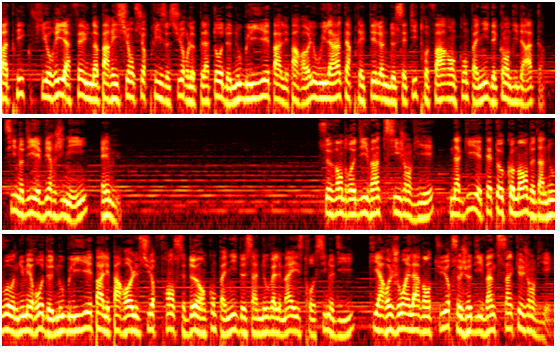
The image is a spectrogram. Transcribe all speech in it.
Patrick Fiori a fait une apparition surprise sur le plateau de N'oubliez pas les paroles où il a interprété l'un de ses titres phares en compagnie des candidates, Sinodi et Virginie, ému. Ce vendredi 26 janvier, Nagui était aux commandes d'un nouveau numéro de N'oubliez pas les paroles sur France 2 en compagnie de sa nouvelle maestro Sinodi, qui a rejoint l'aventure ce jeudi 25 janvier.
